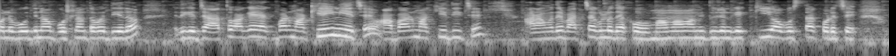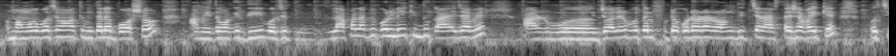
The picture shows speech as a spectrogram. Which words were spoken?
বলে বৌদি নাও, বসলাম, তারপর দিয়ে দাও। এদিকে যা তো আগে একবার মাখিয়েই নিয়েছে, আবার মাখিয়ে দিয়েছে। আর আমাদের বাচ্চাগুলো দেখো, মামা, মামি দুজনকে কি অবস্থা করেছে। মামাকে বলছে, মামা, তুমি তাহলে বসো, আমি তোমাকে দিই। বলছে, লাফালাফি করলেই কিন্তু গায়ে যাবে। আর জলের বোতল ফুটো করে ওরা রং দিচ্ছে রাস্তায় সবাইকে। বলছে,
